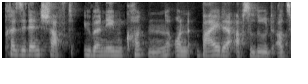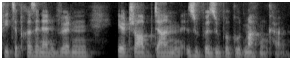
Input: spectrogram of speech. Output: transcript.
Präsidentschaft übernehmen konnten und beide absolut als Vizepräsident würden ihr Job dann super, super gut machen können.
